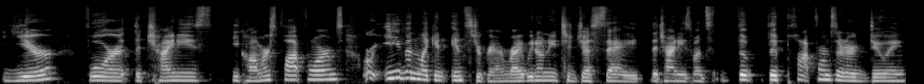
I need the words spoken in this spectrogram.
year for the Chinese e-commerce platforms or even like an Instagram, right? We don't need to just say the Chinese ones. The the platforms that are doing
